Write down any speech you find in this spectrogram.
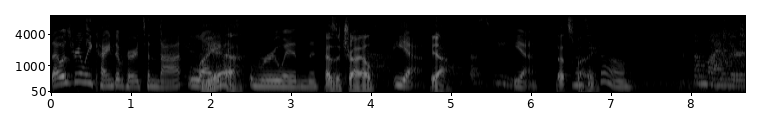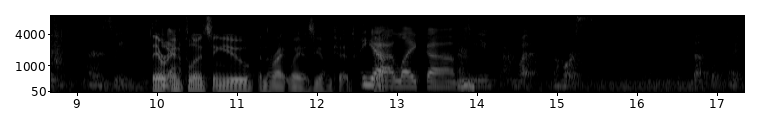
that was really kind of her to not like Yeah. ruin As a child, yeah. Yeah, That's so sweet. yeah. That's And I was funny. like oh. Some lives are, are sweet. They were Yeah. influencing you in the right way as a young kid. yeah, like um Protecting you from what a horse does look like.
